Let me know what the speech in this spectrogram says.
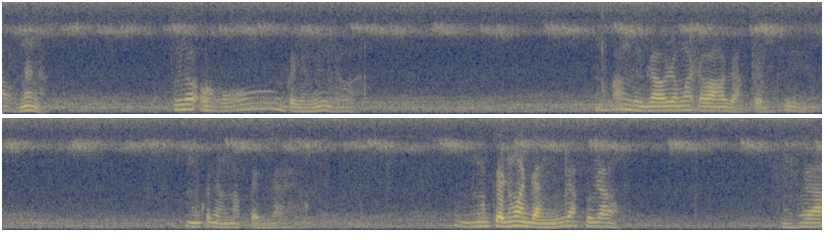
ว นั่นน่ะแล้วโอ้โหมันเป็นอย่างนี้แล้วอะบางทีเราระมัดระวังอย่างเต็มที่ มันก็ยังมาเป็นได้ มันเป็นวันอย่างนี้รักรู้เล่าเวลา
